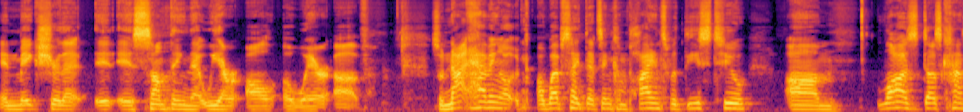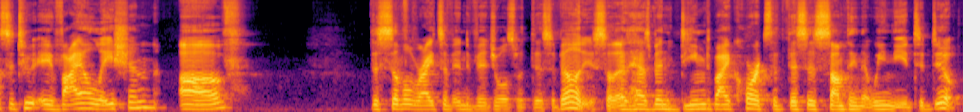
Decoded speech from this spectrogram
and make sure that it is something that we are all aware of. So not having a, a website that's in compliance with these two um, laws does constitute a violation of the civil rights of individuals with disabilities. So that has been deemed by courts that this is something that we need to do.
